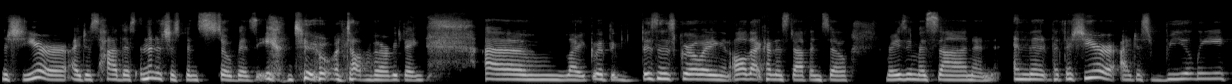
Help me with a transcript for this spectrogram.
this year i just had this and then it's just been so busy too on top of everything um like with business growing and all that kind of stuff. And so raising my son and and then but this year i just really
